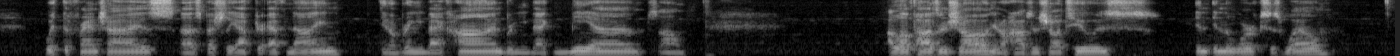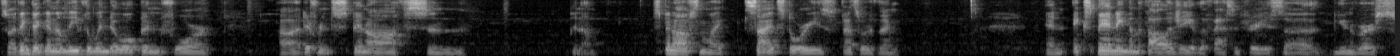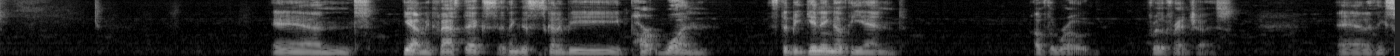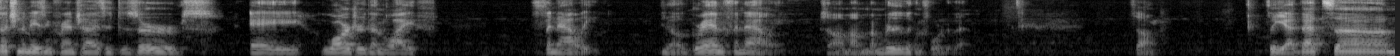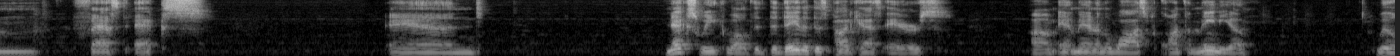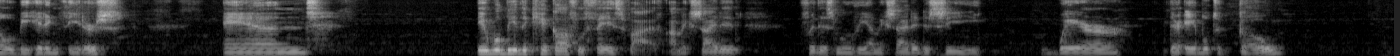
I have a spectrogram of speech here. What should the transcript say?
with the franchise, uh, especially after F9. You know, bringing back Han, bringing back Mia. So I love Hobbs and Shaw. You know, Hobbs and Shaw 2 is in, in the works as well. So I think they're going to leave the window open for uh, different spin-offs and, you know, spin-offs and like side stories, that sort of thing and expanding the mythology of the Fast and Furious uh, universe. And yeah, I mean, Fast X, I think this is going to be part one. It's the beginning of the end of the road for the franchise. And I think such an amazing franchise, it deserves a larger than life finale, you know, grand finale. So I'm, I'm, I'm really looking forward to that. So so yeah, that's um, Fast X. And next week, well, the, the day that this podcast airs, um, Ant Man and the Wasp Quantumania will be hitting theaters. And it will be the kickoff of phase five. I'm excited for this movie. I'm excited to see where they're able to go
